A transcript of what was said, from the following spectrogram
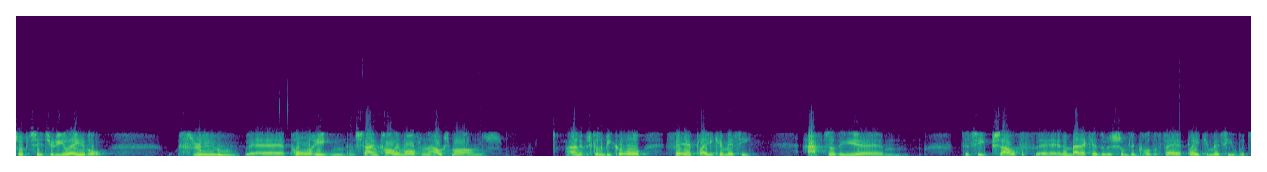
subsidiary label through uh, Paul Heaton and Stan Cullimore from the Housemartins and it was going to be called Fair Play Committee. After the um, the Deep South uh, in America, there was something called the Fair Play Committee, which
